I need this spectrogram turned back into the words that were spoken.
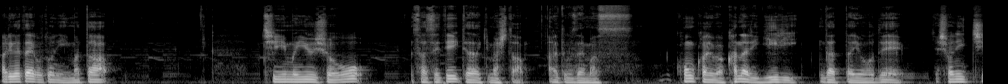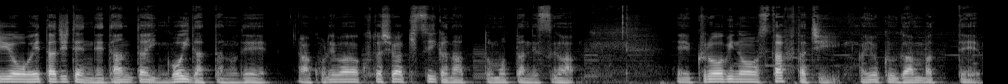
ありがたいことにまたチーム優勝をさせていただきました。ありがとうございます。今回はかなりギリだったようで初日を終えた時点で団体5位だったのであこれは今年はきついかなと思ったんですが、えー、黒帯のスタッフたちがよく頑張って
